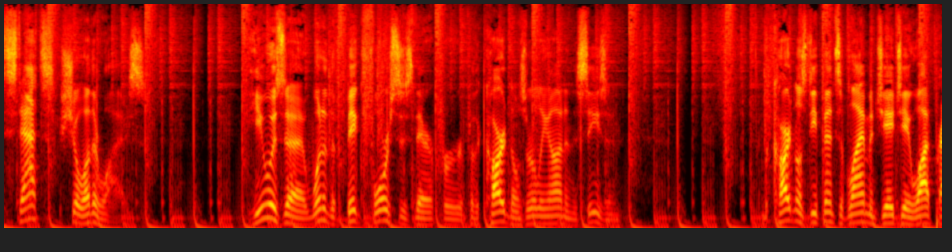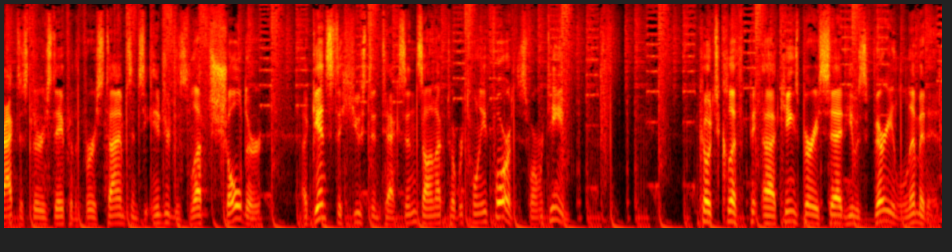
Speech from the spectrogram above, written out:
stats show otherwise. He was uh, one of the big forces there for, for the Cardinals early on in the season. The Cardinals defensive lineman J.J. Watt practiced Thursday for the first time since he injured his left shoulder against the Houston Texans on October 24th, his former team. Coach Cliff uh, Kingsbury said he was very limited,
